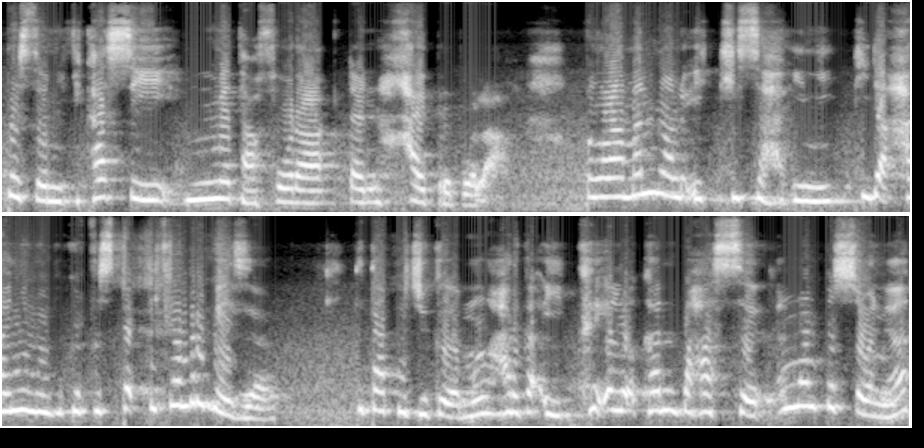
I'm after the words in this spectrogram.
personifikasi, metafora dan hyperbola. Pengalaman melalui kisah ini tidak hanya membuka perspektif yang berbeza, tetapi juga menghargai keelokan bahasa yang mempesona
